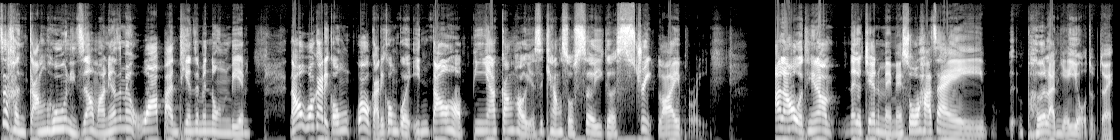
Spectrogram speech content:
这很刚乎，你知道吗？你要这边挖半天，这边弄那边，然后我跟你讲，我有跟你讲过，阴道哈边啊，刚好也是 council 设一个 street library 啊。然后我听到那个 Jane 的妹妹说，她在荷兰也有，对不对？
